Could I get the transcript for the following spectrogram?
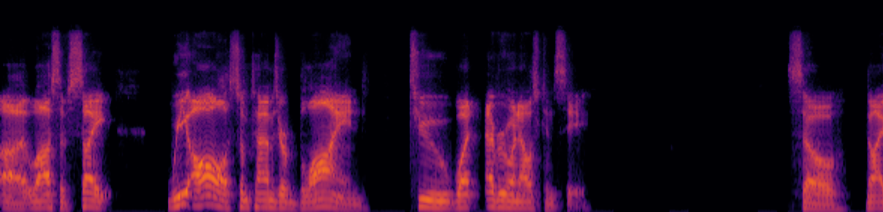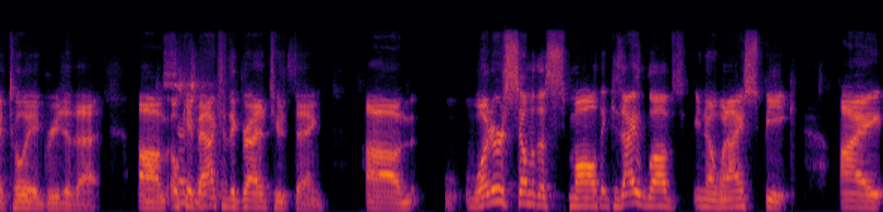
uh, loss of sight. We all sometimes are blind to what everyone else can see. So, no, I totally agree to that. Um, okay, back to the gratitude thing. Um, what are some of the small things? Because I love, you know, when I speak, I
